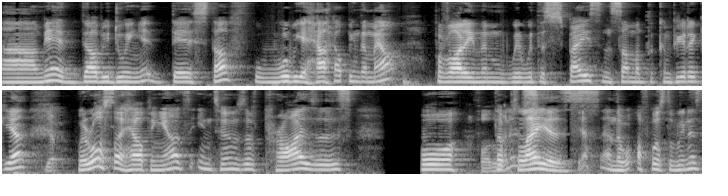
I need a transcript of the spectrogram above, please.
Um, yeah, they'll be doing it, their stuff. We'll be helping them out, providing them with, with the space and some of the computer gear. Yep. We're also helping out in terms of prizes for, For the the, players Yeah. and the, of course the winners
